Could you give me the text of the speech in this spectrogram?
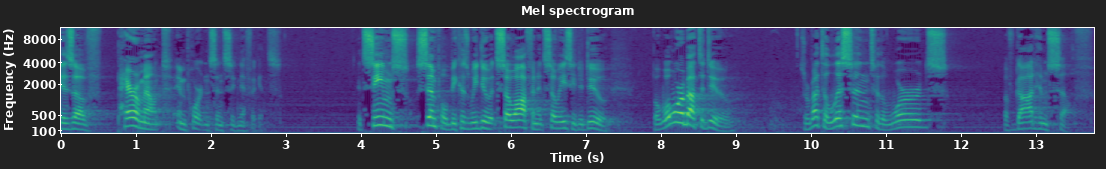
is of paramount importance and significance. It seems simple because we do it so often, it's so easy to do. But what we're about to do is we're about to listen to the words of God Himself.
